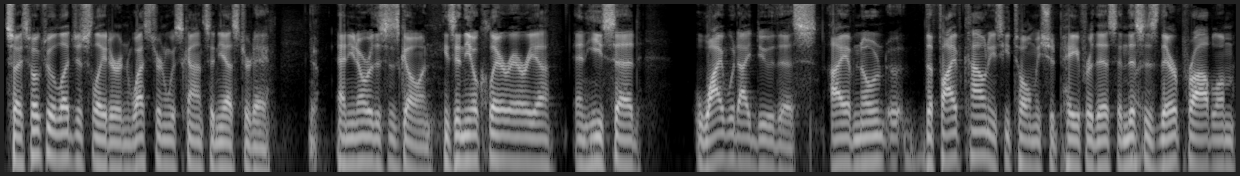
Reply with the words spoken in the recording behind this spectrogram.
So, I spoke to a legislator in western Wisconsin yesterday, yeah. and you know where this is going. He's in the Eau Claire area, and he said, why would I do this? I have known the five counties he told me should pay for this, and this is their problem.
